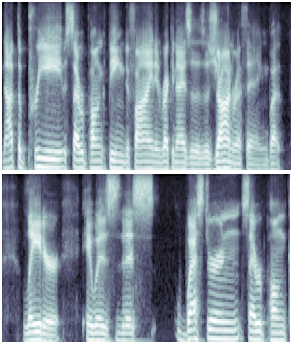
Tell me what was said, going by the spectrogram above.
not the pre cyberpunk being defined and recognized as a genre thing, but later it was this Western cyberpunk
